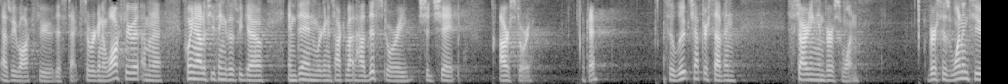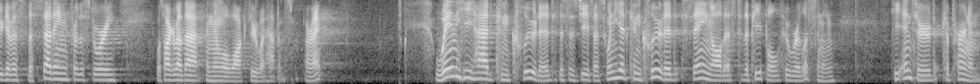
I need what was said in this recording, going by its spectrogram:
as we walk through this text. So we're going to walk through it. I'm going to point out a few things as we go, and then we're going to talk about how this story should shape our story. Okay? So Luke chapter 7, starting in verse 1. Verses 1 and 2 give us the setting for the story. We'll talk about that, and then we'll walk through what happens. All right? When he had concluded, this is Jesus, when he had concluded saying all this to the people who were listening, he entered Capernaum.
